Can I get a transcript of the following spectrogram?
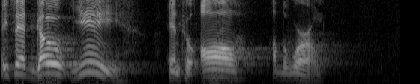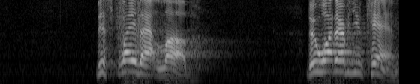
He said, Go ye into all of the world. Display that love. Do whatever you can,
